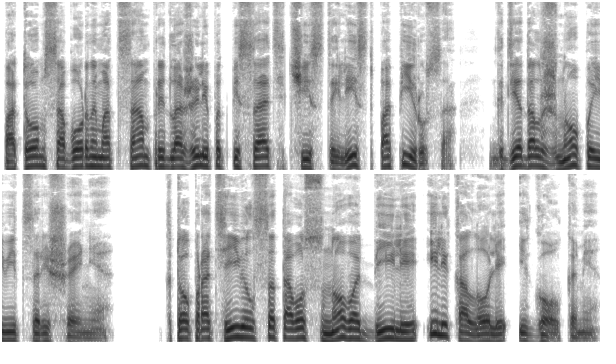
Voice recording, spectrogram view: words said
Потом соборным отцам предложили подписать чистый лист папируса, где должно появиться решение. Кто противился, того снова били или кололи иголками.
